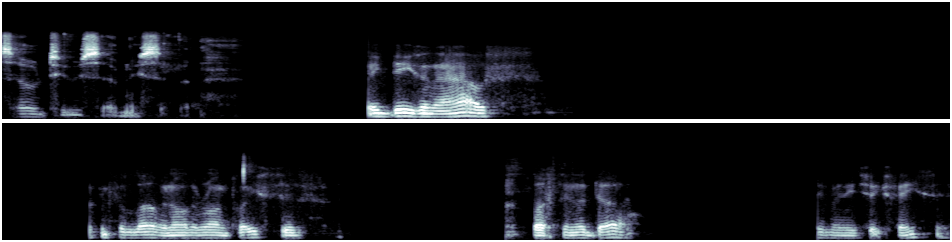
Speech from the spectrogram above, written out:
So 277. Big D's in the house. Looking for love in all the wrong places. Busting the door. Too many chicks' faces.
